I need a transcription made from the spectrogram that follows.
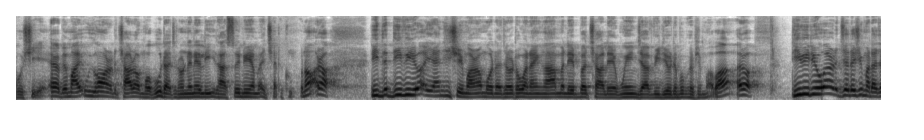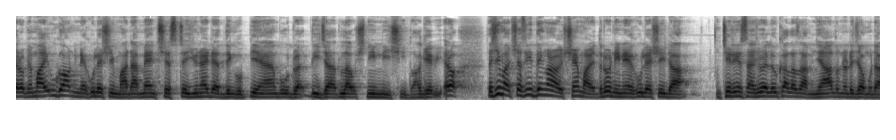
ဖို့ရှိတယ်အဲ့တော့ပြမာကြီးဦးကောင်းကတော့တခြားတော့မဟုတ်ဘူးဒါကျွန်တော်နည်းနည်းလေးဒါဆွေးနွေးရမယ့်အချက်တစ်ခုပေါ့နော်အဲ့တော့ဒီဒီဗီဒီယိုအရန်ကြီးရှေ့မှာတော့မဟုတ်တော့ကျွန်တော်ထုတ်ဝနိုင်9မိနစ်ပတ်ချလဲဝင်းကြဗီဒီယိုတစ်ပုဒ်ပဲဖြစ်မှာပါအဲ့တော့ ဒီဗီဒီယိုကတော့ကျွန်တော်ရှိမှဒါကျွန်တော်မြန်မာဦးကောင်းအနေနဲ့ခုလက်ရှိမှာဒါ Manchester United အသင်းကိုပြန်ဖို့အတွက်တီချာလောက်ရှင်းနေရှိသွားခဲ့ပြီအဲ့တော့လက်ရှိမှာ Chelsea အသင်းကတော့ရှင်းပါတယ်သူတို့အနေနဲ့အခုလက်ရှိဒါဂျေဒင်ဆန်ချိုရဲ့လောက်ခလာစာများလို့တဲ့ကြောင့်မို့ဒါ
